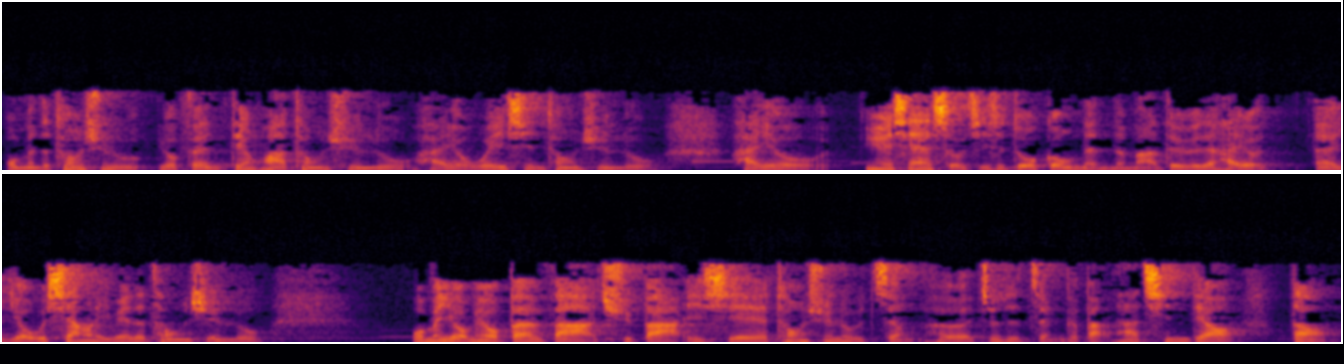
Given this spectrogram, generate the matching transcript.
我们的通讯录有分电话通讯录，还有微信通讯录，还有因为现在手机是多功能的嘛，对不对？还有呃邮箱里面的通讯录，我们有没有办法去把一些通讯录整合，就是整个把它清掉到？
